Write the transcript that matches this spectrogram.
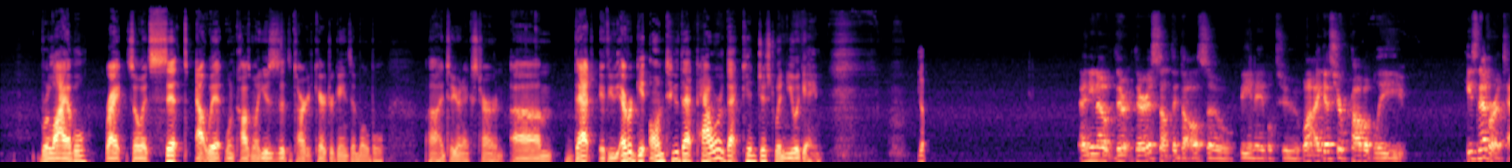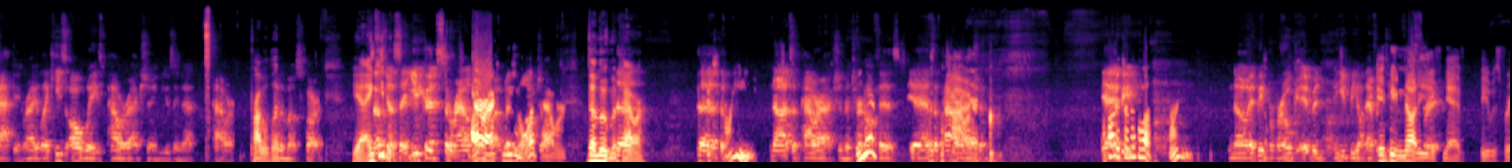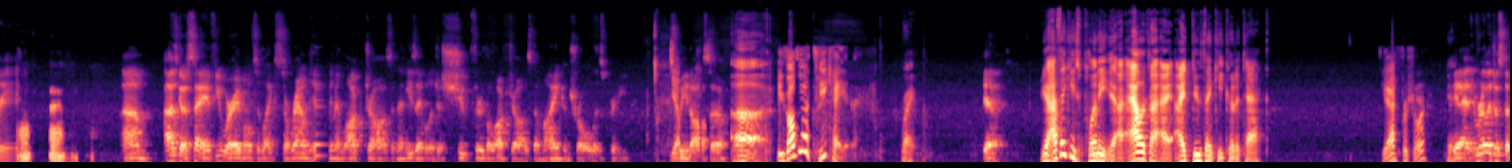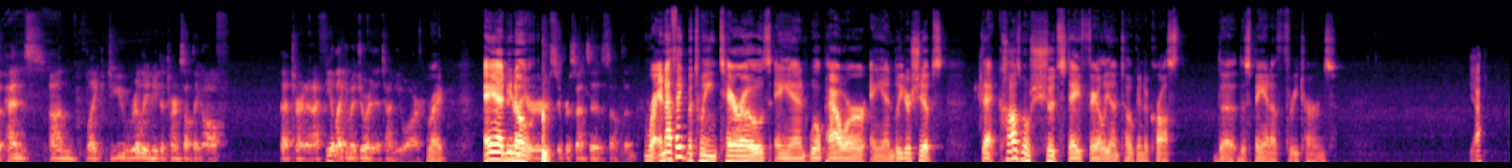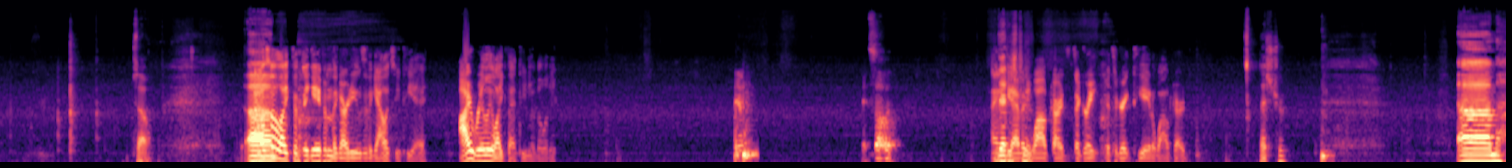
reliable. Right, so it's sit outwit when Cosmo uses it. The target character gains immobile uh, until your next turn. Um, that if you ever get onto that power, that can just win you a game. Yep. And you know, there there is something to also being able to. Well, I guess you're probably. He's never attacking, right? Like he's always power actioning using that power Probably for the most part. yeah, and so I was keep gonna say you could surround Power him action with using what power? the movement the- power. The, It's the, free. no, it's a power action The turn off his. Yeah, it's, It's a a power, power. action. Yeah, thought it'd be, us a lot free. no, it'd be broke. It would. He'd be on every. It'd be team if nutty if yeah, if he was free. Okay. Um, I was gonna say if you were able to like surround him in lock jaws, and then he's able to just shoot through the lock jaws, the mind control is pretty Yep. sweet. Also, Uh, He's also a TKer. right. yeah, Yeah, I think he's plenty. yeah, Alex, I, I I do think he could attack. Yeah, for sure. Yeah. yeah. It really just depends on like, do you really need to turn something off that turn? And I feel like a majority of the time you are. Right. And you know, super sense is something. right, and I think between tarots and willpower and leaderships, that Cosmo should stay fairly untokened across the the span of three turns. Yeah. So, I also um, like that they gave him the Guardians of the Galaxy TA. I really like that team ability. Yeah, it's solid. And That if you have any true. wild cards, it's a great it's a great TA to wild card. that's true. Um,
